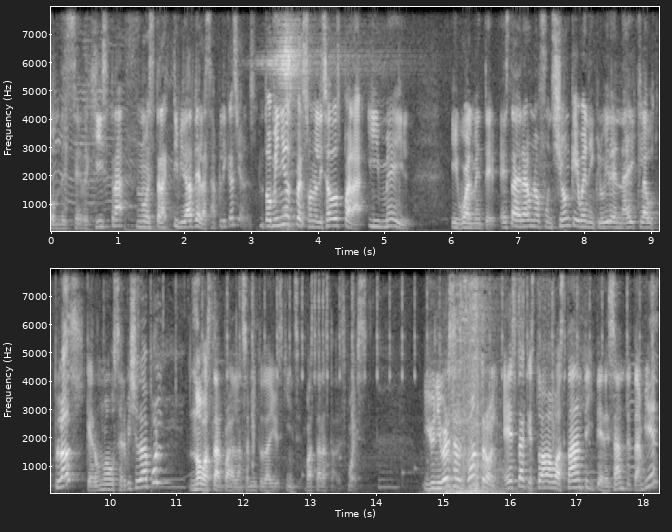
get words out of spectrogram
donde se registra nuestra actividad de las aplicaciones. Dominios personalizados para email. Igualmente, esta era una función que iban a incluir en iCloud Plus, que era un nuevo servicio de Apple. No va a estar para el lanzamiento de iOS 15, va a estar hasta después. Universal Control, esta que estaba bastante interesante también,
